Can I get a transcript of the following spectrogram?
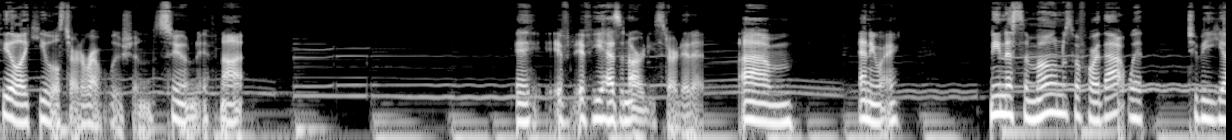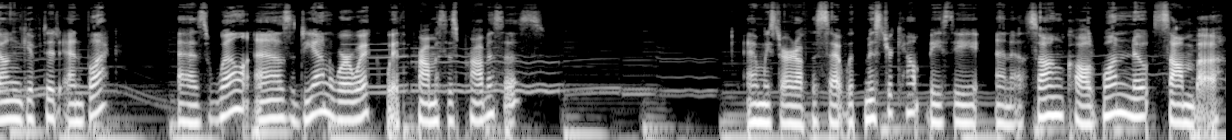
feel like he will start a revolution soon, if not, if, if he hasn't already started it. Um, anyway, Nina Simone was before that with To Be Young, Gifted, and Black, as well as Dionne Warwick with Promises, Promises. And we started off the set with Mr. Count Basie and a song called One Note Samba.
